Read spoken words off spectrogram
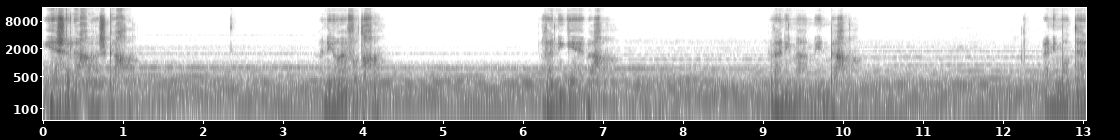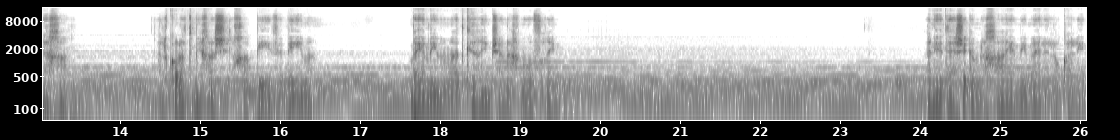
יש עליך השגחה. אני אוהב אותך, ואני גאה בך, ואני מאמין בך, ואני מודה לך על כל התמיכה שלך בי ובאמא בימים המאתגרים שאנחנו עוברים. אני יודע שגם לך הימים האלה לא קלים.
